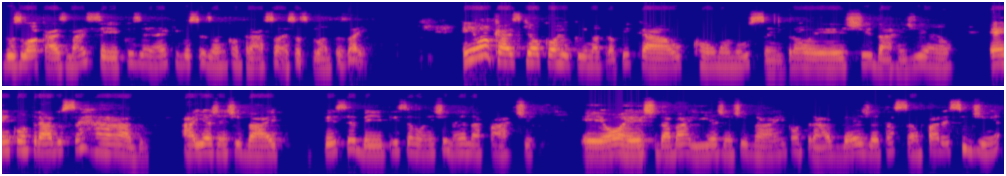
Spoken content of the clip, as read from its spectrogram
dos locais mais secos é que vocês vão encontrar são essas plantas aí. Em locais que ocorre o clima tropical, como no centro-oeste da região, é encontrado cerrado. Aí a gente vai perceber, principalmente né, na parte é, oeste da Bahia, a gente vai encontrar vegetação parecidinha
